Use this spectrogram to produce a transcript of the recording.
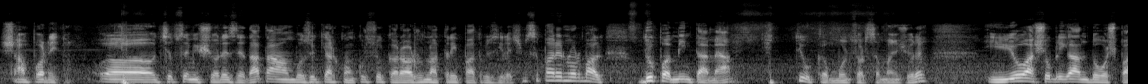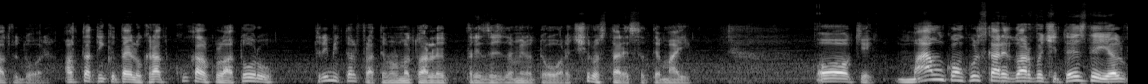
și am pornit-o. uh, încep să mișorez de data, am văzut chiar concursuri care au ajuns la 3-4 zile și mi se pare normal. După mintea mea, știu că mulți or să mă înjure, eu aș obliga în 24 de ore. Atâta timp cât ai lucrat cu calculatorul, trimite-l, frate, în următoarele 30 de minute, o oră. Ce rost are să te mai... Ok. Mai am un concurs care doar vă citesc de el,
